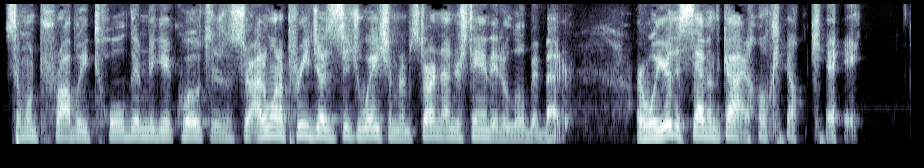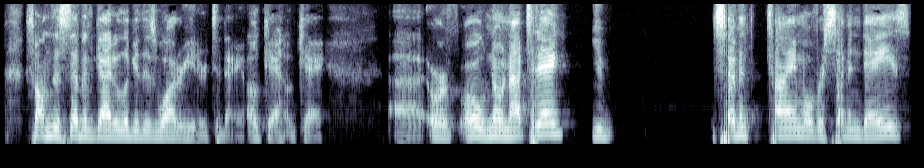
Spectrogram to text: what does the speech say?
Someone probably told them to get quotes. There's a I don't want to prejudge the situation, but I'm starting to understand it a little bit better. Or well, you're the seventh guy. Okay, okay. So I'm the seventh guy to look at this water heater today. Okay, okay. Uh, or oh no, not today. You seventh time over seven days.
